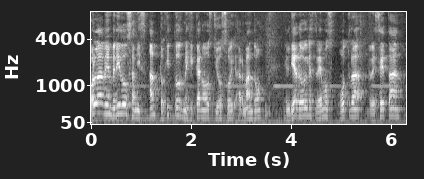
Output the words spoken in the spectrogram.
Hola, bienvenidos a mis antojitos mexicanos. Yo soy Armando. El día de hoy les traemos otra receta.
